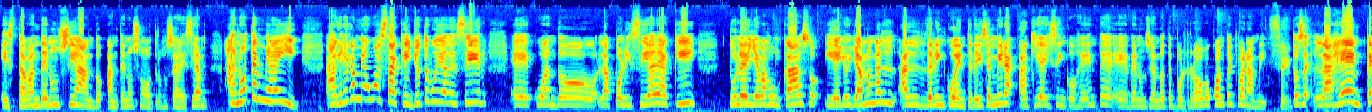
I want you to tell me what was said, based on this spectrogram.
estaban denunciando ante nosotros, o sea, decían, anótenme ahí, agrégame a WhatsApp que yo te voy a decir cuando la policía de aquí tú le llevas un caso y ellos llaman al, delincuente, le dicen, mira, aquí hay cinco gente eh, denunciándote por robo, ¿cuánto hay para mí? Entonces, la gente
